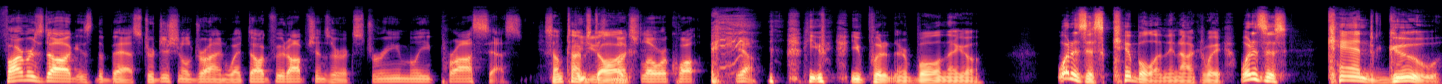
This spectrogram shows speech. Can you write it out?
Farmer's dog is the best. Traditional dry and wet dog food options are extremely processed. Sometimes dogs, much lower quality. Yeah. you, you put it in their bowl and they go, What is this kibble? And they knock it away. What is this canned goo?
